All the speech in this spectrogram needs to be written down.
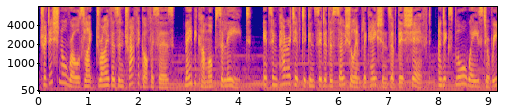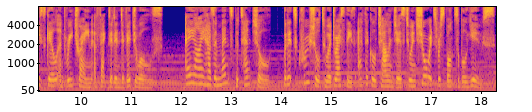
traditional roles like drivers and traffic officers may become obsolete. It's imperative to consider the social implications of this shift and explore ways to reskill and retrain affected individuals. AI has immense potential, but it's crucial to address these ethical challenges to ensure its responsible use.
